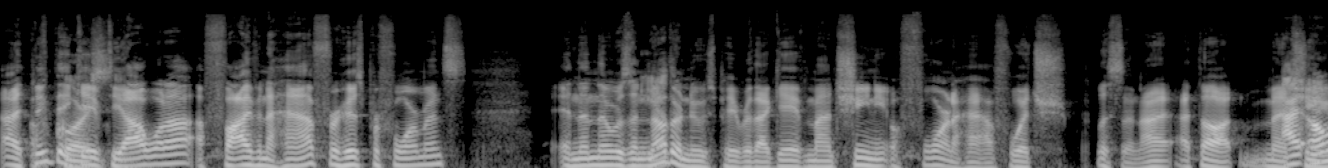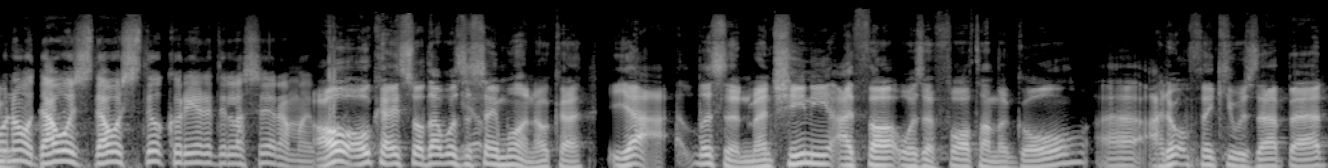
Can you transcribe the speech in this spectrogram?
I think they gave Diawara a five and a half for his performance, and then there was another yep. newspaper that gave Mancini a four and a half, which Listen, I, I thought Mancini. I, oh no, that was that was still Corriere della Sera, my. Oh, okay, so that was yep. the same one. Okay, yeah. Listen, Mancini, I thought was at fault on the goal. Uh, I don't think he was that bad.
